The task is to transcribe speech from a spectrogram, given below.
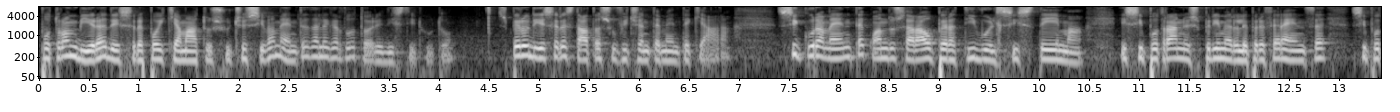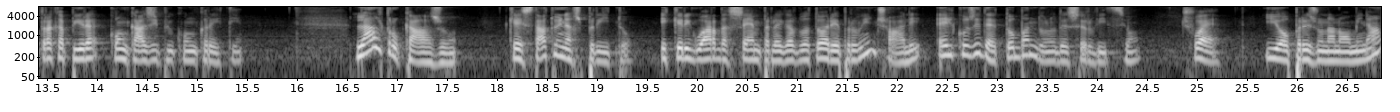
potrò ambire ad essere poi chiamato successivamente dalle graduatorie di istituto. Spero di essere stata sufficientemente chiara. Sicuramente quando sarà operativo il sistema e si potranno esprimere le preferenze, si potrà capire con casi più concreti. L'altro caso che è stato inasprito e che riguarda sempre le graduatorie provinciali è il cosiddetto abbandono del servizio, cioè io ho preso una nomina,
